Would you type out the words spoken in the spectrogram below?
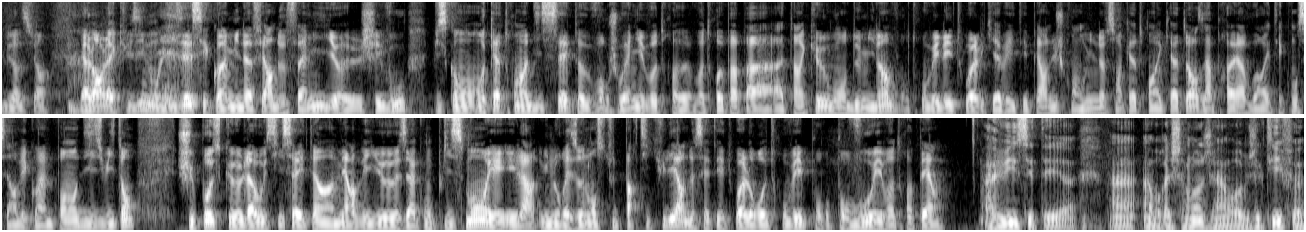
bien sûr. Et alors la cuisine, on le disait, c'est quand même une affaire de famille chez vous, puisqu'en en 97 vous rejoignez votre votre papa à Tinqueux, ou en 2001 vous retrouvez l'étoile qui avait été perdue, je crois, en 1994 après avoir été conservée quand même pendant 18 ans. Je suppose que là aussi ça a été un merveilleux accomplissement et, et là, une résonance toute particulière de cette étoile retrouvée pour, pour vous et votre père. Ah oui, c'était euh, un, un, vrai challenge et un vrai objectif. Vous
